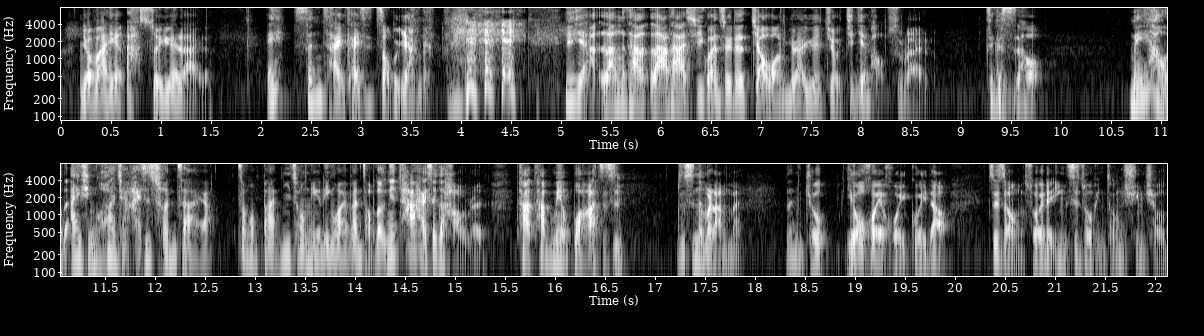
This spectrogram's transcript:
你就发现啊，岁月来了，哎，身材开始走样，一些邋遢邋遢的习惯随着交往越来越久，渐渐跑出来了。这个时候，美好的爱情幻想还是存在啊，怎么办？你从你的另外一半找不到，因为他还是个好人，他他没有不好，他只是不是那么浪漫，那你就又会回归到这种所谓的影视作品中寻求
